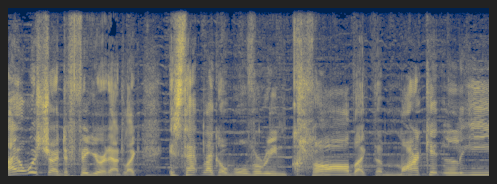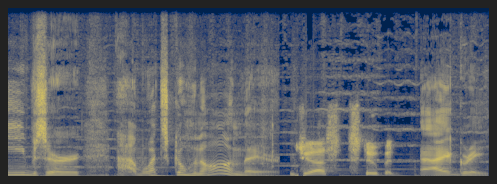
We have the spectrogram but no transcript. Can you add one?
I always tried to figure it out. Like, is that like a Wolverine claw, like the market leaves, or uh, what's going on there? Just stupid. I agree.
